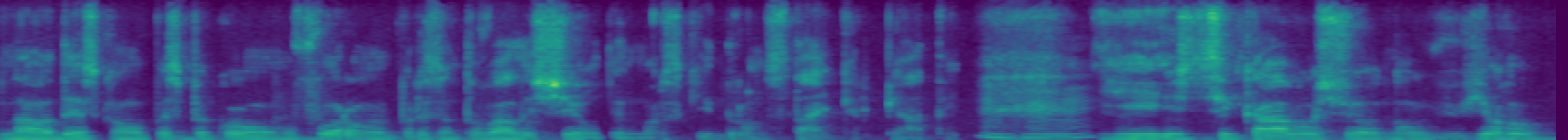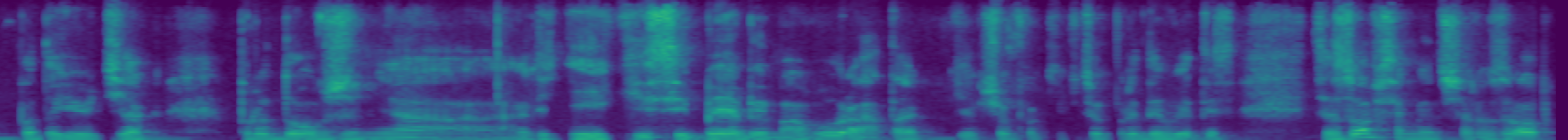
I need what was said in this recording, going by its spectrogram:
на Одеському безпековому форумі презентували ще один морський дрон Стайкер 5. Угу. І цікаво, що ну, його подають як продовження лінійки Сібебі Магура. А так, якщо фахівцю придивитись, це зовсім інша розробка.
